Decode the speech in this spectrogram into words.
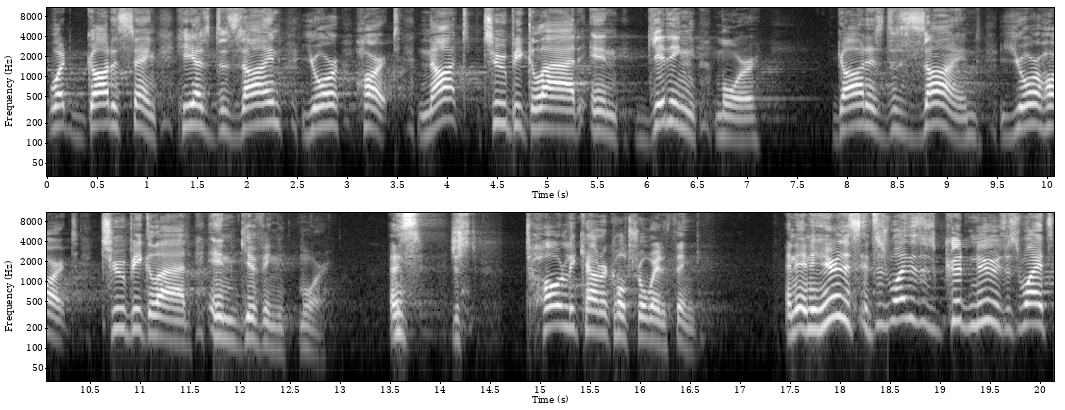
what God is saying. He has designed your heart not to be glad in getting more. God has designed your heart to be glad in giving more. And it's just totally countercultural way to think. And, and hear this, this is why this is good news. This is why it's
